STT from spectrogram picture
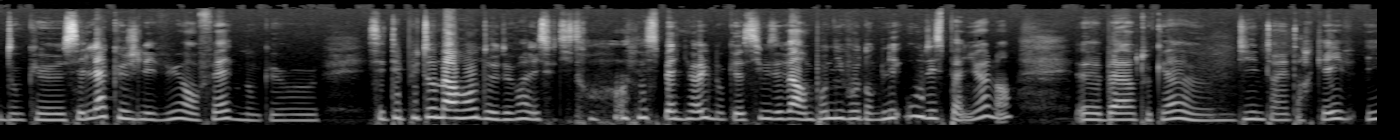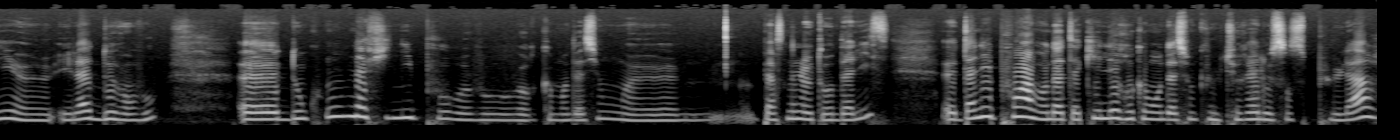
Donc euh, c'est là que je l'ai vu en fait. Donc c'était plutôt marrant de, voir les sous-titres en, espagnol. Donc si vous avez un bon niveau d'anglais ou d'espagnol, hein, bah, en tout cas, The Internet Archive est là devant vous. Euh, donc on a fini pour euh, vos recommandations euh, personnelles autour d'Alice. Dernier point avant d'attaquer les recommandations culturelles au sens plus large,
